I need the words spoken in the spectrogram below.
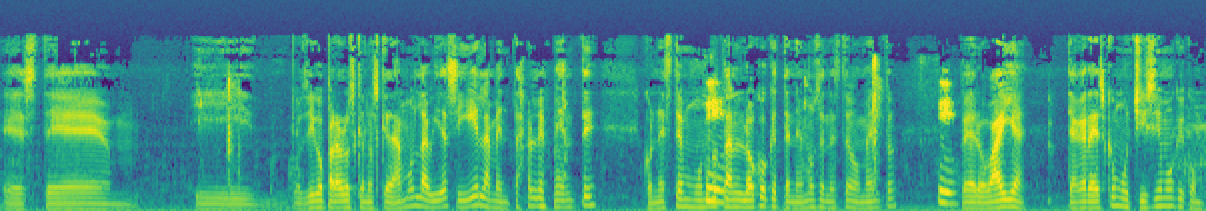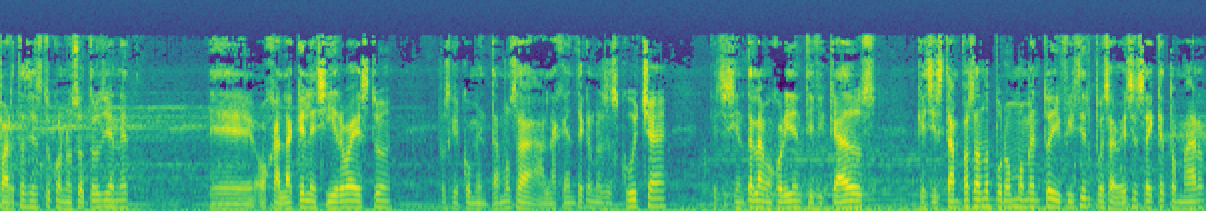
Este. Y pues digo, para los que nos quedamos, la vida sigue lamentablemente con este mundo tan loco que tenemos en este momento. Sí. Pero vaya, te agradezco muchísimo que compartas esto con nosotros, Janet. Eh, ojalá que le sirva esto, pues que comentamos a, la gente que nos escucha, que se sienta a lo mejor identificados, que si están pasando por un momento difícil, pues a veces hay que tomar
